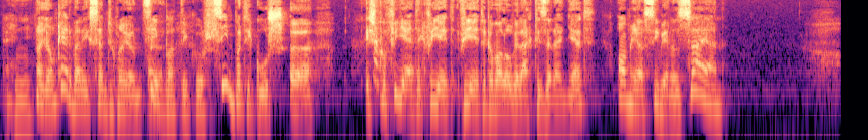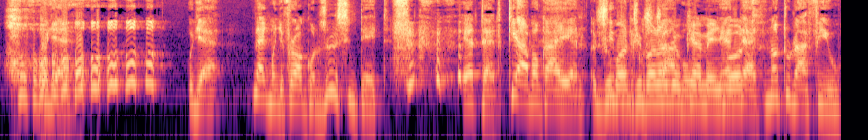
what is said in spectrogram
Ennyi. Nagyon kedvelik, szerintük nagyon... ö, Szimpatikus. Szimpatikus. Ö, és akkor figyeljetek, figyeljetek, figyeljetek a való világ 11-et, ami a szívén, az a száján. Ugye? Ugye? Megmondja Frankon az őszintét. Érted? Kiáll magáért. A Jumanji-ban Szimpatikus nagyon kemény Érted? volt. Naturál fiú.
